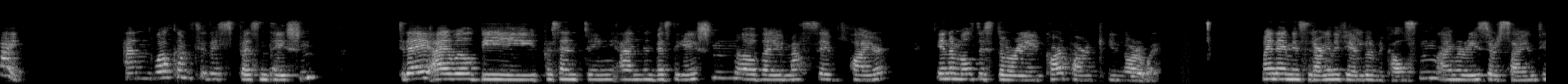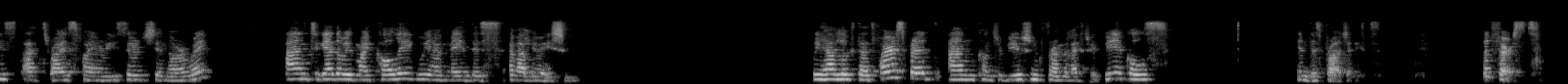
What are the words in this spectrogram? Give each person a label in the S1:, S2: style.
S1: Hi, and welcome to this presentation. Today I will be presenting an investigation of a massive fire in a multi-story car park in Norway. My name is Ragni Fjellgaard. I'm a research scientist at RISE Fire Research in Norway. And together with my colleague, we have made this evaluation. We have looked at fire spread and contribution from electric vehicles in this project. But first,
